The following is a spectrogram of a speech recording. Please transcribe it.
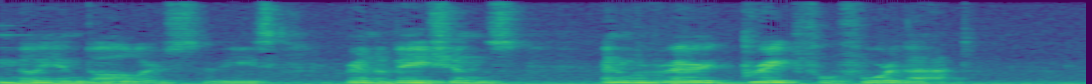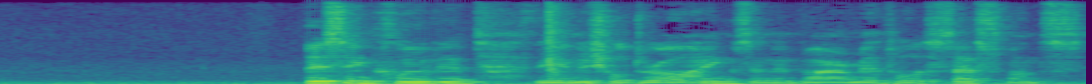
million to these renovations, and we're very grateful for that. This included the initial drawings and environmental assessments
